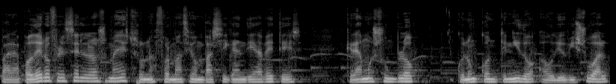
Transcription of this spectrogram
Para poder ofrecerle a los maestros una formación básica en diabetes, creamos un blog con un contenido audiovisual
